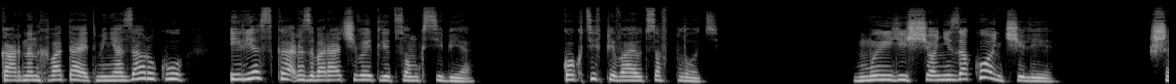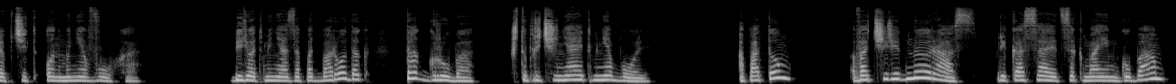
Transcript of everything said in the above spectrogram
Карнан хватает меня за руку и резко разворачивает лицом к себе. Когти впиваются в плоть. «Мы еще не закончили!» — шепчет он мне в ухо. Берет меня за подбородок так грубо, что причиняет мне боль. А потом в очередной раз прикасается к моим губам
